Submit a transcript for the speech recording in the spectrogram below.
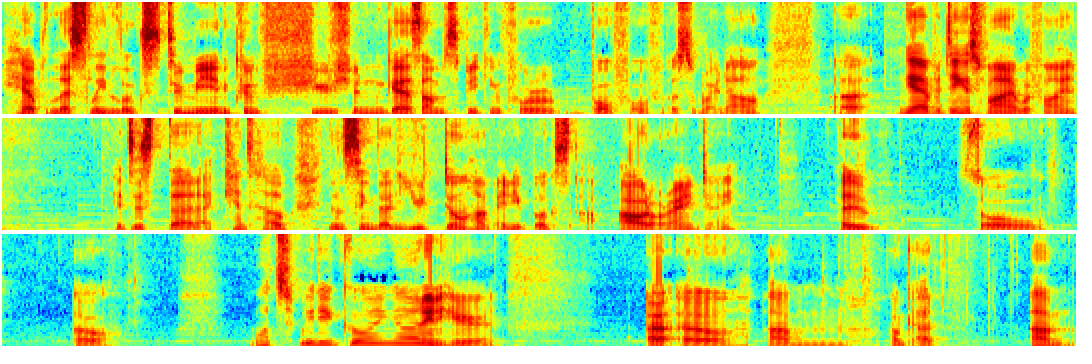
Helplessly looks to me in confusion. Guess I'm speaking for both of us right now. Uh, yeah, everything is fine. We're fine. It's just that I can't help noticing that you don't have any books out or anything. Oh. So... Oh. What's really going on in here? Uh-oh. Um... Oh god. Um,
